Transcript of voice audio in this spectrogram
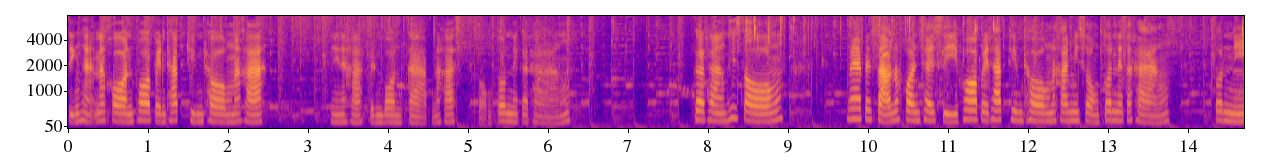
สิงหนคร พ่อเป็นทับทิมทองนะคะ นี่นะคะเป็นบอลกาบนะคะสองต้นในกระถาง กระถางที่สองแม่เป็นสาวนครชัยศรีพ่อเป็นทับทิมทองนะคะ มีสองต้นในกระถาง ต้นนี้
